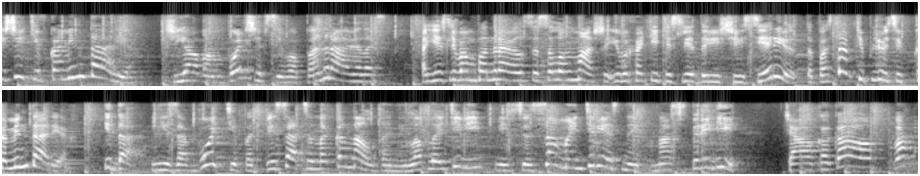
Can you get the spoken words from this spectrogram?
Напишите в комментариях, чья вам больше всего понравилась. А если вам понравился салон Маши и вы хотите следующую серию, то поставьте плюсик в комментариях. И да, не забудьте подписаться на канал Данила Плей ТВ, ведь все самое интересное у нас впереди. Чао, какао, вах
